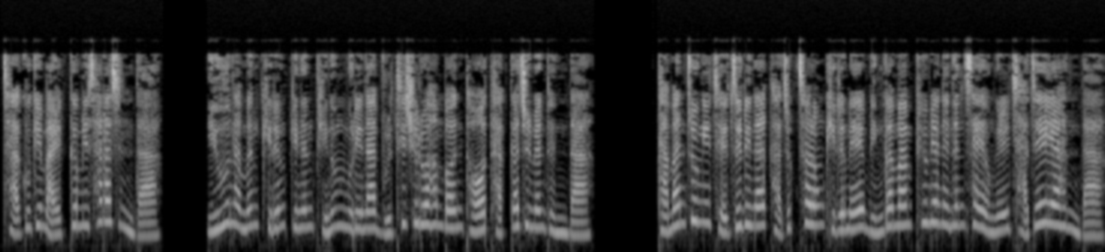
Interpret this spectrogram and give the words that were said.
자국이 말끔히 사라진다. 이후 남은 기름기는 비눗물이나 물티슈로 한 번 더 닦아주면 된다. 다만 종이 재질이나 가죽처럼 기름에 민감한 표면에는 사용을 자제해야 한다.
